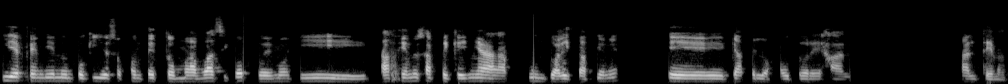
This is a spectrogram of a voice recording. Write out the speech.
ir defendiendo un poquillo esos conceptos más básicos, podemos ir haciendo esas pequeñas puntualizaciones eh, que hacen los autores al, al tema.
